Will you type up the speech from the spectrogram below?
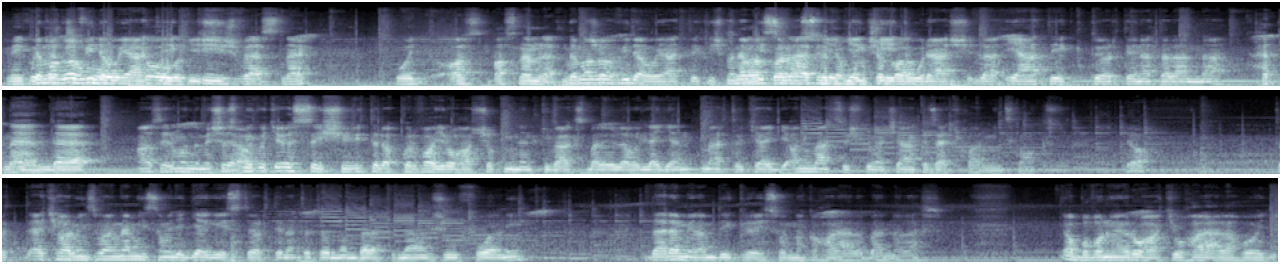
még De maga a videójáték is. ki is vesznek, hogy az, azt nem lehet De maga a megcsinálni. videójáték is, mert Szóval nem hiszem azt, hogy egy ilyen két a- órás játék története lenne. Hát nem, de Azért mondom, és azt Ja. még hogyha össze is sűríted, akkor vagy rohadt sok mindent kivágsz belőle, hogy legyen, mert hogyha egy animációs filmet csinálnak, az 1.30 max. ja. Tehát 1.30-ban nem hiszem, hogy egy egész történetet onnan bele tudnának zsúfolni. De remélem Dick Graysonnak a halála benne lesz. Abban van olyan rohadt jó halála, hogy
